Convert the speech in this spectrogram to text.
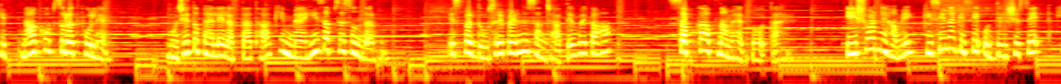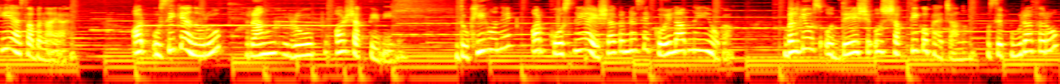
कितना खूबसूरत फूल है। मुझे तो पहले लगता था कि मैं ही सबसे सुंदर हूँ। इस पर दूसरे पेड़ ने समझाते हुए कहा, सबका अपना महत्व होता है। ईश्वर ने हमें किसी न किसी उद्देश्य से ही ऐसा बनाया है और उसी के अनुरूप रंग, रूप और शक्ति दी है। दुखी होने और कोसने या ईर्ष्या करने से कोई लाभ नहीं होगा, बल्कि उस उद्देश्य, उस शक्ति को पहचानो, उसे पूरा करो,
